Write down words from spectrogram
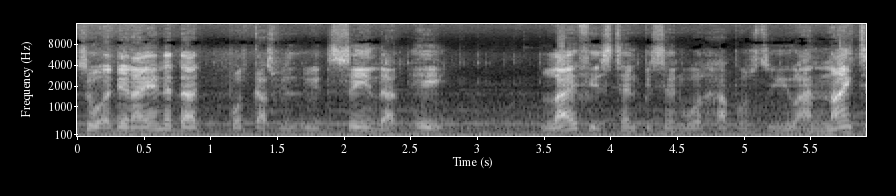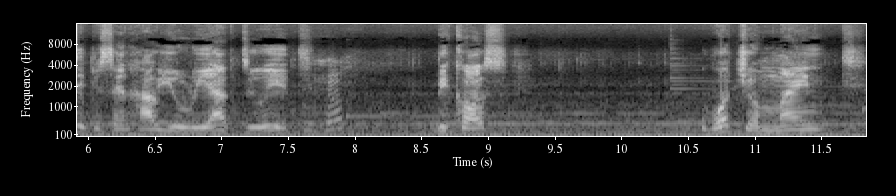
so then I ended that podcast with, with saying that hey, life is ten percent what happens to you and ninety percent how you react to it Mhm. because what your mind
